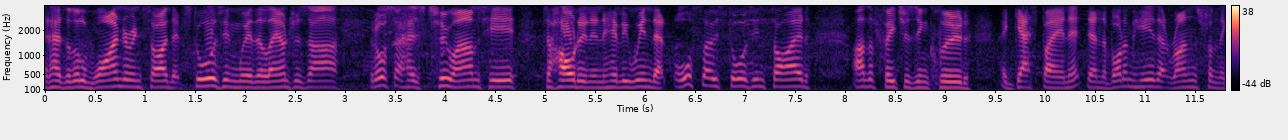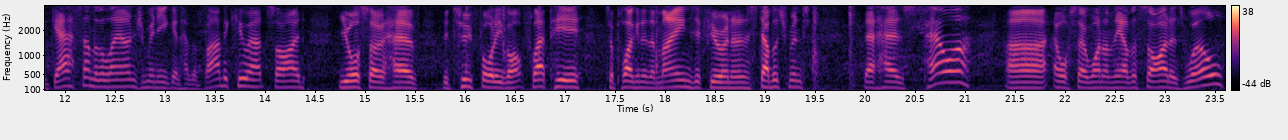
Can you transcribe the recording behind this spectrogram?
It has a little winder inside that stores in where the lounges are. It also has two arms here to hold it in heavy wind that also stores inside. Other features include a gas bayonet down the bottom here that runs from the gas under the lounge, meaning you can have a barbecue outside. You also have the 240 volt flap here to plug into the mains if you're in an establishment that has power. Uh, also one on the other side as well.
